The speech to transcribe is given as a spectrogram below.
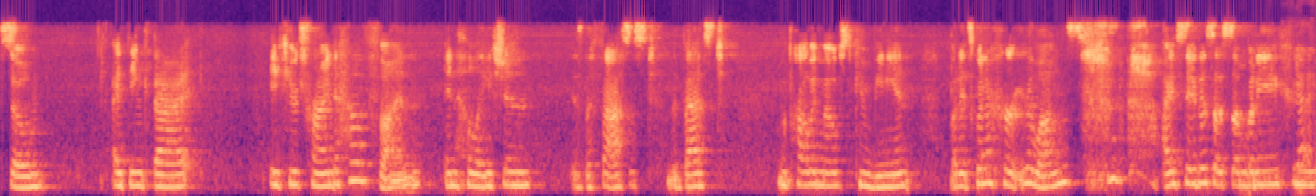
So I think that if you're trying to have fun, inhalation is the fastest, the best, and probably most convenient but it's going to hurt your lungs. I say this as somebody who yes.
